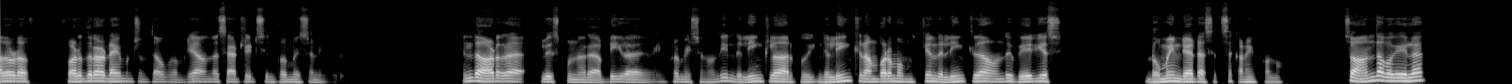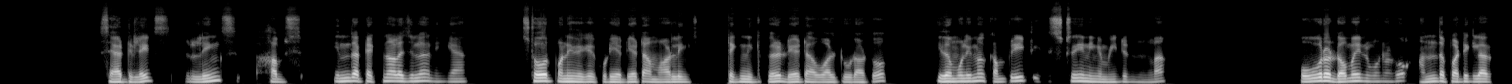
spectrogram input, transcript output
அதோட ஃபர்தராக டைமென்ஷன் தேவைப்பட முடியாது அந்த சேட்டலைட்ஸ் இன்ஃபர்மேஷன் இந்த ஆர்டரை ப்ளேஸ் பண்ணார் அப்படிங்கிற இன்ஃபர்மேஷன் வந்து இந்த லிங்க்கில் தான் இருக்கும். இந்த லிங்க் ரொம்ப ரொம்ப முக்கியம். இந்த லிங்க் தான் வந்து வேரியஸ் டொமைன் டேட்டா செட்ஸை கனெக்ட் பண்ணும். ஸோ அந்த வகையில் சேட்டிலைட்ஸ் லிங்க்ஸ் ஹப்ஸ் இந்த டெக்னாலஜியில் நீங்கள் ஸ்டோர் பண்ணி வைக்கக்கூடிய டேட்டா மாடலிங் டெக்னிக் பேர் data vault two dot O இதன் மூலிமா கம்ப்ளீட் ஹிஸ்ட்ரி நீங்கள் மெயின்டைன் பண்ணலாம். ஒவ்வொரு டொமைன் ஓனரும் அந்த பர்டிகுலர்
